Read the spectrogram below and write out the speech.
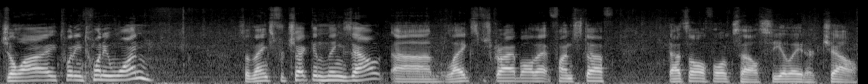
July 2021. So thanks for checking things out. Uh, like, subscribe, all that fun stuff. That's all, folks. I'll see you later. Ciao.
